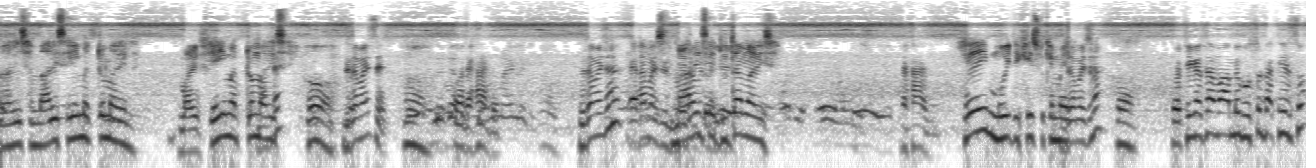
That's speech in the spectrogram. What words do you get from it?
মাৰিছে মাৰিছে এই মাত্ৰ মাৰিলে মাৰিছে এই মাত্ৰ মাৰিছে অ দুটা মাৰিছে অ অ দেখা নাই দুটা মাৰিছে নে? এটা মাৰিছে দুটা মাৰিছে দুটা মাৰিছে দেখা নাই সেই মই দেখিছো দুটা কেমেৰা মাৰিছে না? অ তো ঠিক আছে মই আমি বস্তু ৰাখি আছোঁ।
